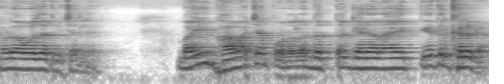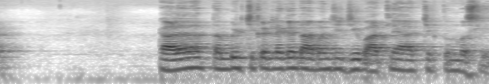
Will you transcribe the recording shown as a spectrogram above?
हळू आवाजात विचारले बाई भावाच्या पोराला दत्तक घेणार आहे ते तर खरं का? टाळ्याला तंबीट चिकटल्या का आबांची जीभ आतल्या आत चिकटून बसली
